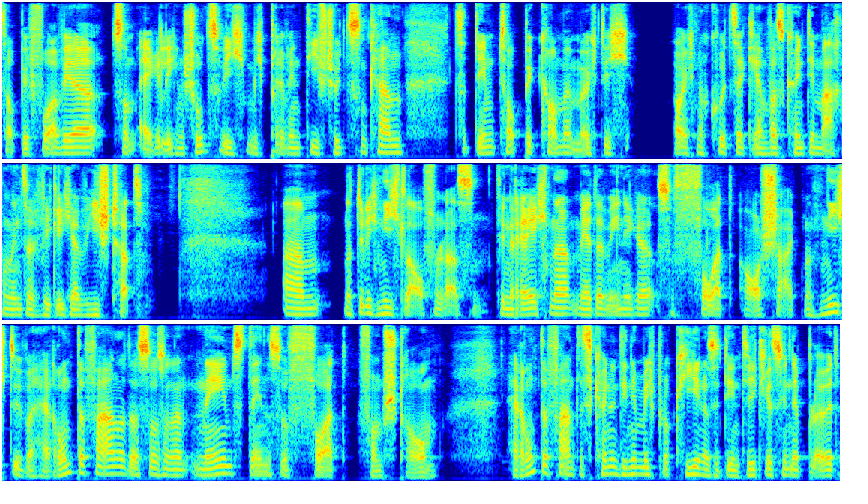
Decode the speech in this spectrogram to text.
So, bevor wir zum eigentlichen Schutz, wie ich mich präventiv schützen kann, zu dem Topic kommen, möchte ich euch noch kurz erklären, was könnt ihr machen, wenn es euch wirklich erwischt hat ähm, natürlich nicht laufen lassen. Den Rechner mehr oder weniger sofort ausschalten und nicht über herunterfahren oder so, sondern nehmt den sofort vom Strom. Herunterfahren, das können die nämlich blockieren, also die Entwickler sind nicht blöd.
